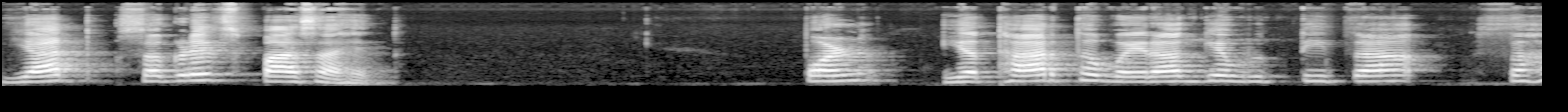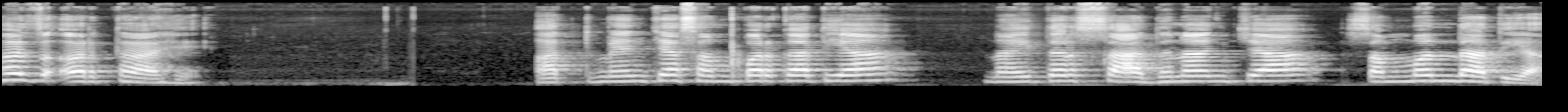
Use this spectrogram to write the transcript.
यात सगळेच पास आहेत. पण यथार्थ वैराग्य वृत्तीचा सहज अर्थ आहे. आत्म्यांच्या संपर्कात या नाहीतर साधनांच्या संबंधात या.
